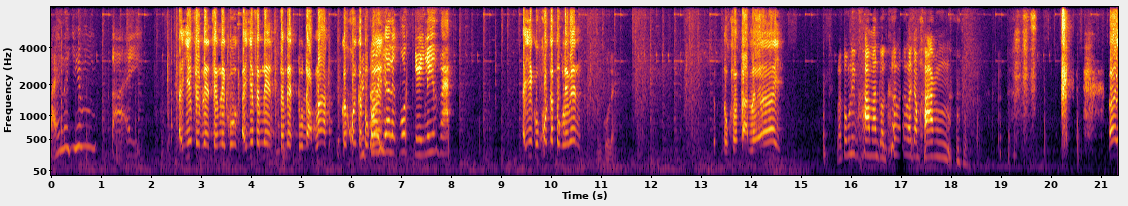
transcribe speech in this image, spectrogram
ลายเลยยิ้มตายไอ้เหี้ยเฟรมเรทเฟรมเรทกูไอ้เหี้ยเฟรมเรทเฟรมเรทดูดรอปมากก็โคตรกระวิตุกเตอเลร์ยเยอะเลยโคตรเก่งเลยสัตว์ไอ้เหี้ยกูโคตรกระตุกเลยเว้นมึงกูเลยกระตุกสัสๆเลย เราต้องรีบฆ่ามันก่อนเครื่องเราจะพัง เฮ้ย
